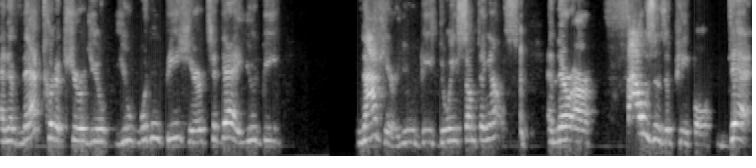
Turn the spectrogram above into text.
And if that could have cured you, you wouldn't be here today. You'd be not here. You would be doing something else. And there are thousands of people dead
